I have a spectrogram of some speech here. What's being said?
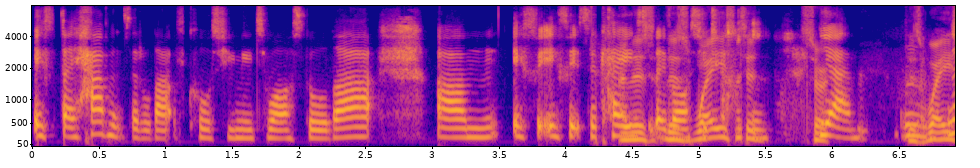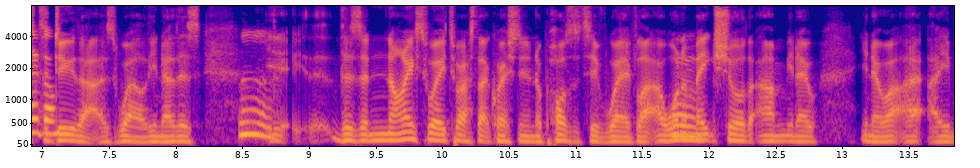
if they haven't said all that, of course, you need to ask all that. Um, if if it's a case that they've asked ways to, to sorry, yeah. There's mm. ways no, to do that as well. You know, there's mm. there's a nice way to ask that question in a positive way of like, I want to mm. make sure that I'm, you know, you know, I, I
